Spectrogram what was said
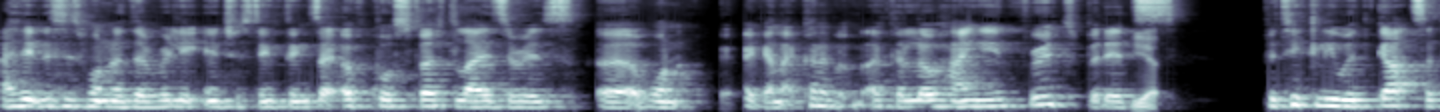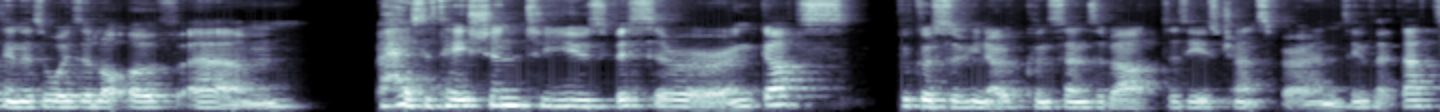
I think this is one of the really interesting things. Like, of course, fertilizer is uh, one again, like kind of like a low hanging fruit, but it's Yep. particularly with guts. I think there's always a lot of um, hesitation to use viscera and guts because of you know concerns about disease transfer and things like that.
